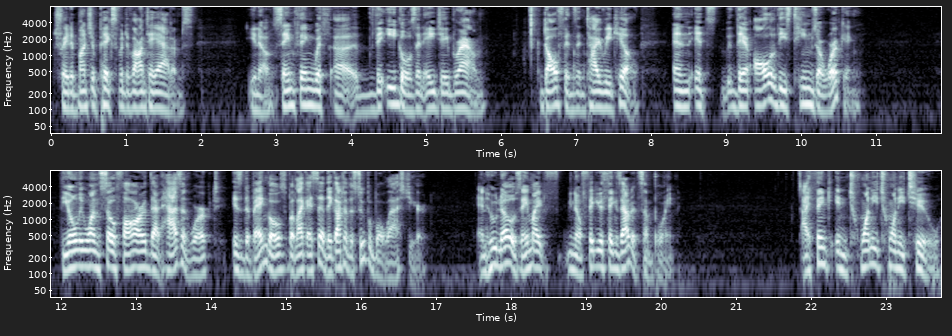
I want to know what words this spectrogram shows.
trade a bunch of picks for Davante Adams. You know, same thing with uh, the Eagles and AJ Brown, Dolphins and Tyreek Hill, and it's they're all of these teams are working. The only one so far that hasn't worked is the Bengals, but like I said, they got to the Super Bowl last year. And who knows, they might, you know, figure things out at some point. I think in 2022,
